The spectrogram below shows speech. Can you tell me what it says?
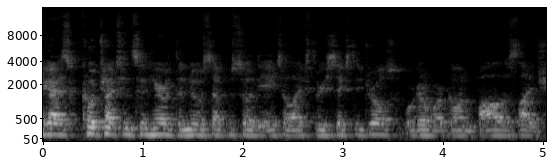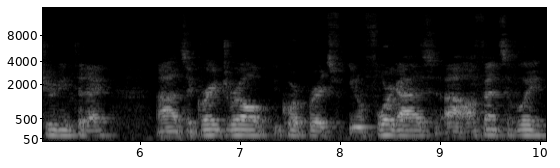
Hey guys, Coach Hutchinson here with the newest episode of the HLX 360 drills. We're going to work on follow the slide shooting today. Uh, it's a great drill, incorporates you know four guys uh, offensively.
